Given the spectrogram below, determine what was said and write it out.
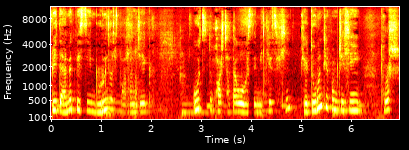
бид амьд биесийн бүрэн зас боломжийг гүйцэд ухаарч чадаагүй гэсээ мэдхээс эхэлнэ. Тэгэхээр 4 тэрбум жилийн турш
